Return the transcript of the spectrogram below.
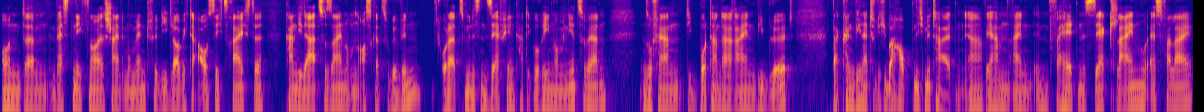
Und ähm, im Westen nichts Neues scheint im Moment für die, glaube ich, der aussichtsreichste Kandidat zu sein, um einen Oscar zu gewinnen oder zumindest in sehr vielen Kategorien nominiert zu werden. Insofern, die buttern da rein wie blöd. Da können wir natürlich überhaupt nicht mithalten. Ja, wir haben einen im Verhältnis sehr kleinen US-Verleih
